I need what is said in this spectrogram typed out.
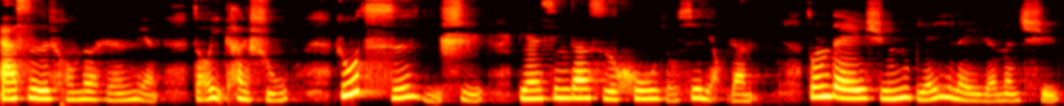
？S 城的人脸早已看熟，如此已是，别人心肝似乎有些了然。总得寻别一类人们去，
